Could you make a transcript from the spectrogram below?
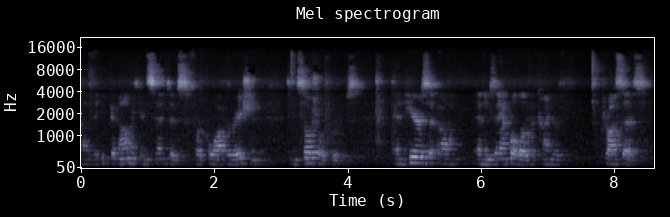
uh, the economic incentives for cooperation in social groups. And here's uh, an example of the kind of process.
